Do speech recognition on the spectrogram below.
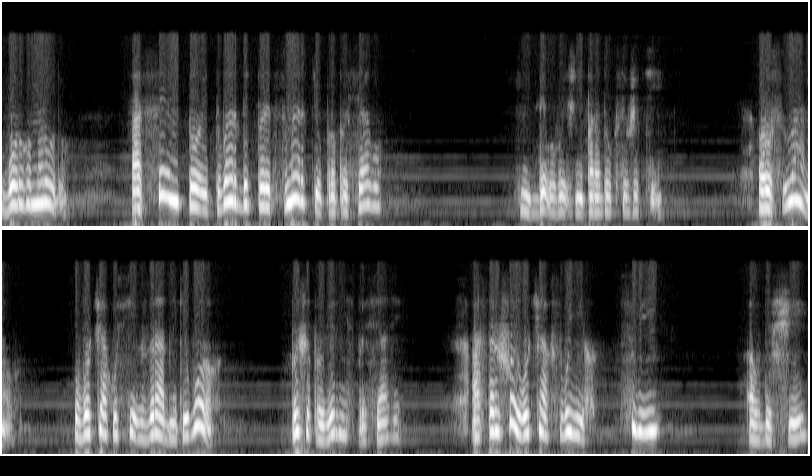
ворогом народу. А син той твердить перед смертю про присягу. Дивовижні парадокси в житті. Русланов в очах усіх зрадників ворог пише про вірність присязі, а старшой в очах своїх свій, а в душі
